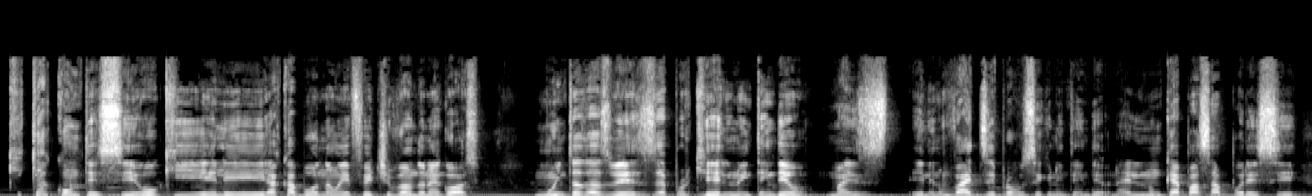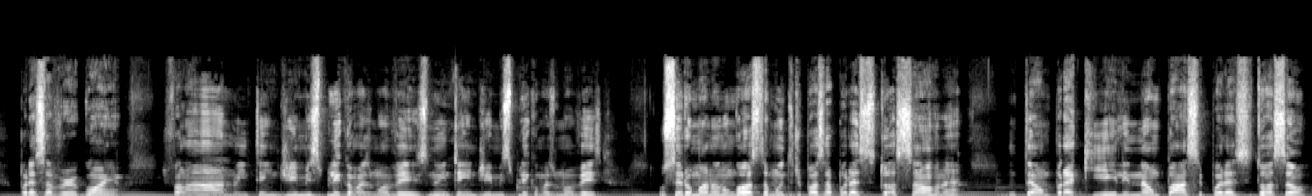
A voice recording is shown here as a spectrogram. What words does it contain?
O que, que aconteceu que ele acabou não efetivando o negócio? Muitas das vezes é porque ele não entendeu, mas ele não vai dizer para você que não entendeu, né? Ele não quer passar por esse por essa vergonha de falar: "Ah, não entendi, me explica mais uma vez, não entendi, me explica mais uma vez". O ser humano não gosta muito de passar por essa situação, né? Então, para que ele não passe por essa situação,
